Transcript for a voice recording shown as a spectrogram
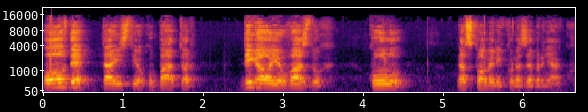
ovde taj isti okupator digao je u vazduh kulu na spomeniku na Zebrnjaku.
